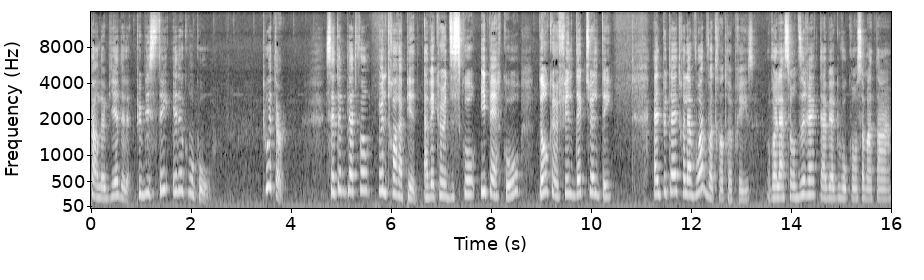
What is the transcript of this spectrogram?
par le biais de la publicité et de concours. Twitter. C'est une plateforme ultra rapide avec un discours hyper court donc un fil d'actualité. Elle peut être la voix de votre entreprise, relation directe avec vos consommateurs,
